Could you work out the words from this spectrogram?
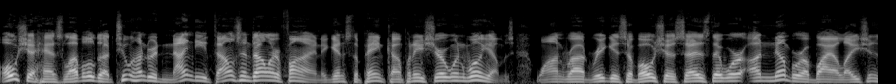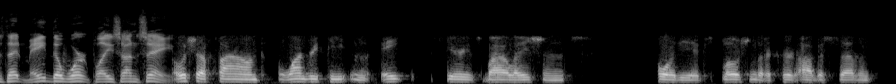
OSHA has leveled a $290,000 fine against the paint company Sherwin Williams. Juan Rodriguez of OSHA says there were a number of violations that made the workplace unsafe. OSHA found one repeat and eight serious violations for the explosion that occurred August 7th,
